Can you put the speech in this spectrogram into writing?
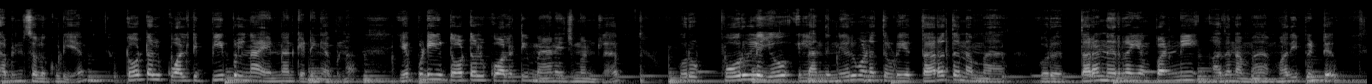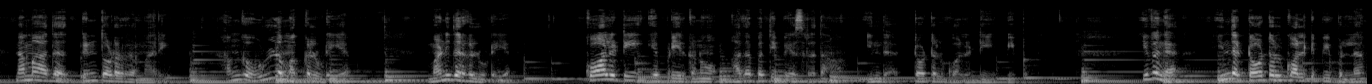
அப்படின்னு சொல்லக்கூடிய டோட்டல் குவாலிட்டி பீப்புள்னா என்னன்னு கேட்டிங்க அப்படின்னா எப்படி டோட்டல் குவாலிட்டி மேனேஜ்மெண்ட்டில் ஒரு பொருளையோ இல்லை அந்த நிறுவனத்துடைய தரத்தை நம்ம ஒரு தர நிர்ணயம் பண்ணி அதை நம்ம மதிப்பிட்டு நம்ம அதை பின்தொடர்ற மாதிரி அங்கே உள்ள மக்களுடைய மனிதர்களுடைய குவாலிட்டி எப்படி இருக்கணும் அதை பற்றி பேசுகிறது தான் இந்த டோட்டல் குவாலிட்டி பீப்புள் இவங்க இந்த டோட்டல் குவாலிட்டி பீப்புளில்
